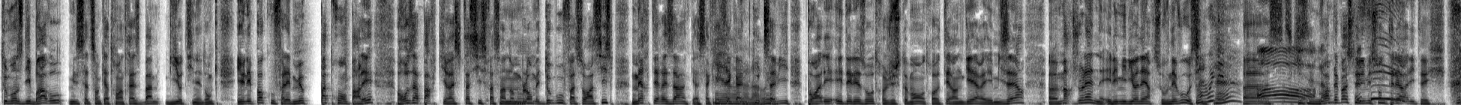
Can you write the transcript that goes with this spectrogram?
Tout le monde se dit bravo. 1793, bam, guillotiné. Donc il y a une époque où il fallait mieux pas trop en parler. Rosa Parks qui reste assise face à un homme Mm. blanc, mais debout face au racisme. Mère Teresa qui a sacrifié Et quand oh même là toute oui. sa vie pour aller aider les autres justement entre terrain de guerre et misère. Euh, Marjolaine et les millionnaires, souvenez-vous aussi. Ah oui Euh, Oh. vous vous rappelez pas, c'était une émission de télé-réalité. Vous,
